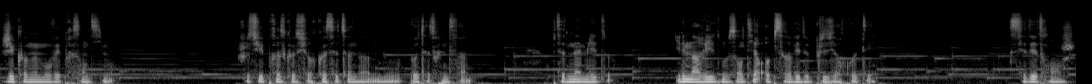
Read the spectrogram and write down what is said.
j'ai comme un mauvais pressentiment. Je suis presque sûr que c'est un homme ou peut-être une femme. Peut-être même les deux. Il m'arrive de me sentir observé de plusieurs côtés. C'est étrange.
